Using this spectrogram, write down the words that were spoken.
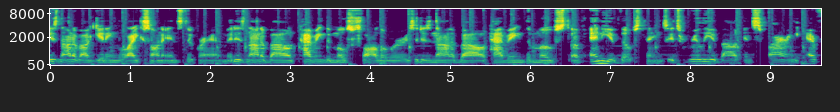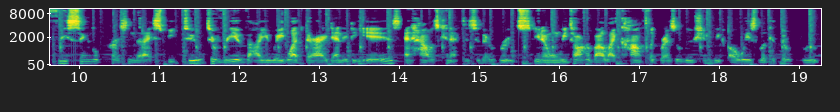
is not about getting likes on Instagram. It is not about having the most followers. It is not about having the most of any of those things. It's really about inspiring every single person that I speak to to reevaluate what their identity is and how it's connected to their roots. You know, when we talk about like conflict resolution, we always look at the root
